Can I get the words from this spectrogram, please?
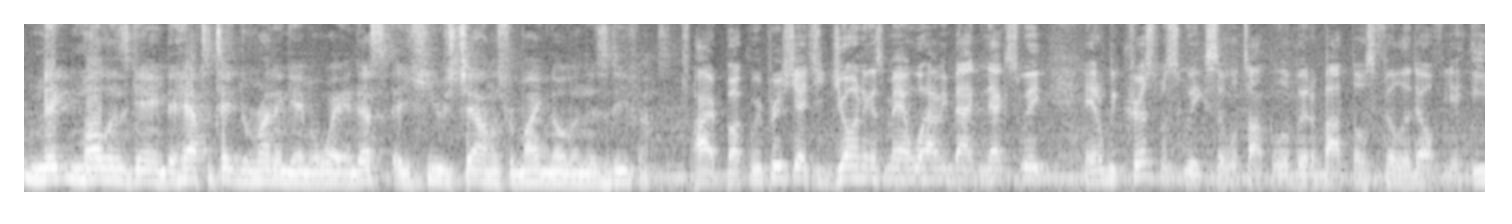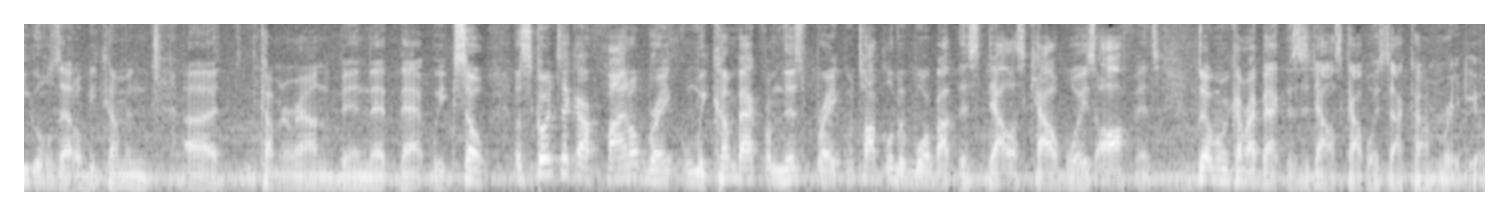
Nick Mullens' game. They have to take the running game away, and that's a huge challenge for Mike Nolan and his defense. All right, Buck, we appreciate you joining us, man. We'll have you back next week. It'll be Christmas week, so we'll talk a little bit about those Philadelphia Eagles that'll be coming uh, coming around the bend that, that week. So let's go and take our final break. When we come back from this break, we'll talk a little bit more about this Dallas Cowboys offense. Then when we come right back, this is DallasCowboys.com radio.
